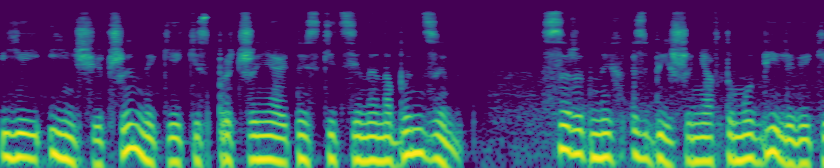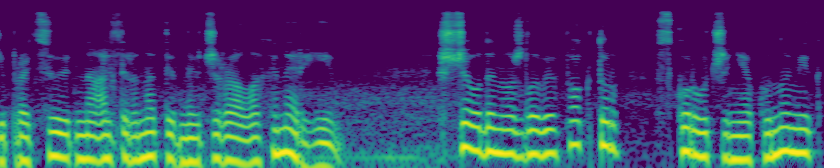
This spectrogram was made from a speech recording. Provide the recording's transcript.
є й інші чинники, які спричиняють низькі ціни на бензин. Серед них збільшення автомобілів, які працюють на альтернативних джерелах енергії. Ще один важливий фактор скорочення економік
